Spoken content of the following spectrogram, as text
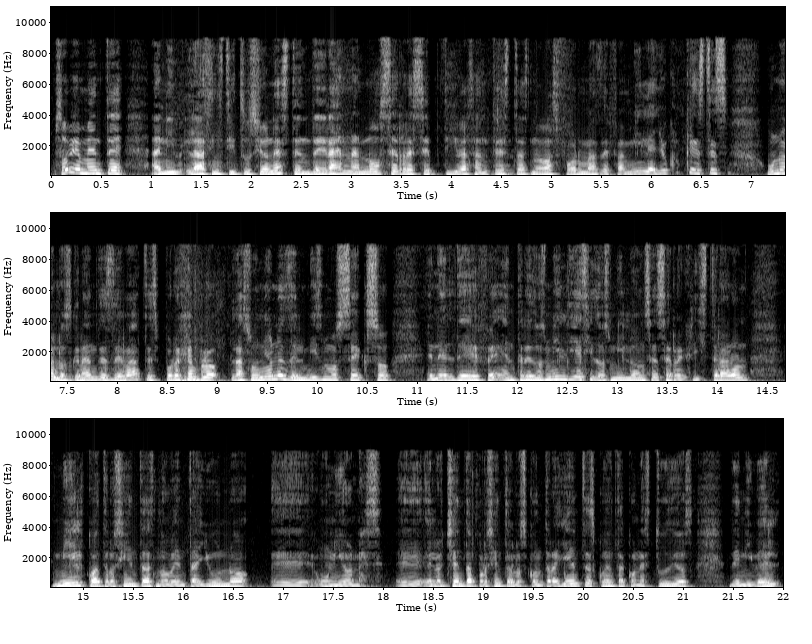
pues obviamente las instituciones tenderán a no ser receptivas ante estas nuevas formas de familia. Yo creo que este es uno de los grandes debates. Por ejemplo, las uniones del mismo sexo en el DF, entre 2010 y 2011 se registraron 1.491 eh, uniones. Eh, el 80% de los contrayentes cuenta con estudios de nivel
